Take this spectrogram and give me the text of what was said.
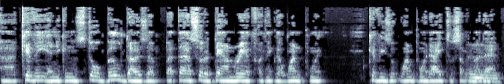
uh, Kivy and you can install Buildozer, but they're sort of down rev. I think they're one point Kivy's at 1.8 or something mm. like that. Mm.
